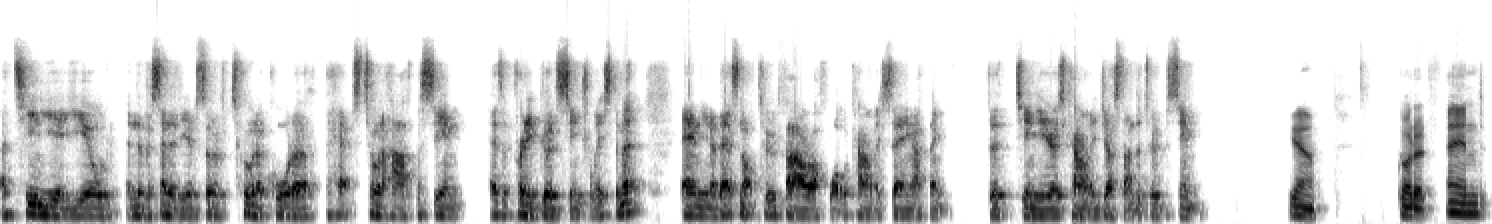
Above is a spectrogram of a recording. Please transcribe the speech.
a 10 year yield in the vicinity of sort of two and a quarter, perhaps two and a half percent as a pretty good central estimate. And, you know, that's not too far off what we're currently seeing. I think the 10 year is currently just under 2%. Yeah, got it. And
